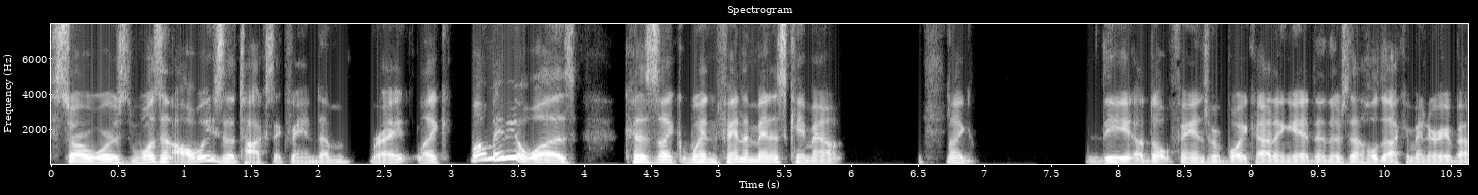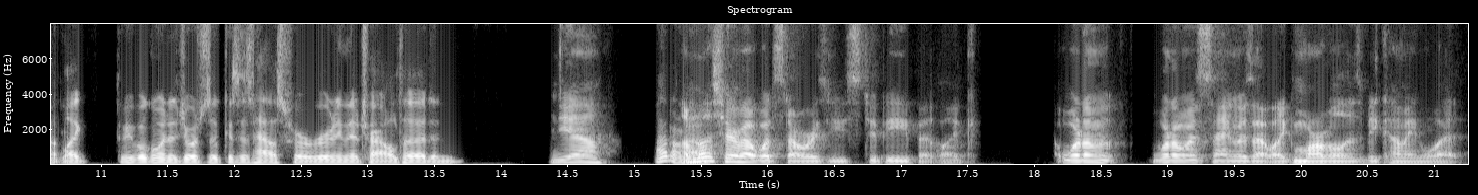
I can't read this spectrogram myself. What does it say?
Star Wars wasn't always the toxic fandom, right? Like, well, maybe it was because like when Phantom Menace came out, like the adult fans were boycotting it, and there's that whole documentary about like the people going to George Lucas's house for ruining their childhood, and yeah. I don't I'm not sure about what Star Wars used to be, but like what I'm what I was saying was that like Marvel is becoming what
